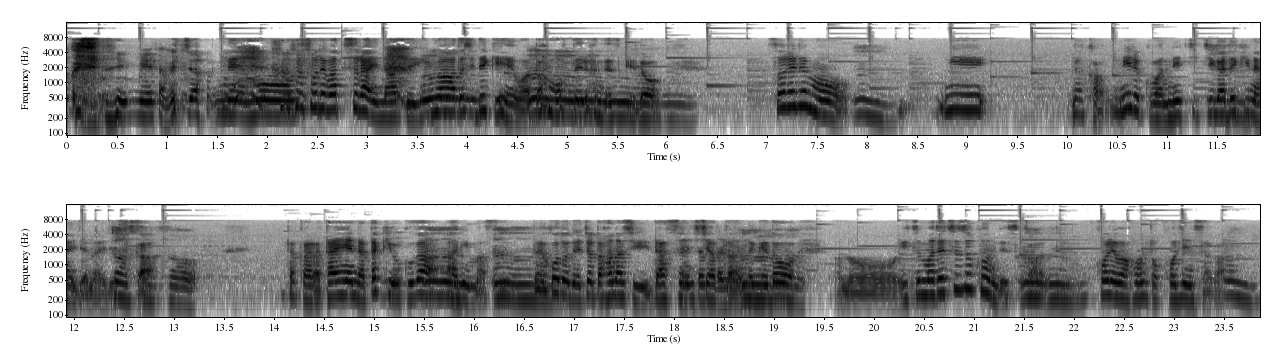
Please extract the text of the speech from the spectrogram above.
確実に目覚めちゃうねもうそれは辛いなって今私できへんわと思ってるんですけど。うんそれでもうん。になんかミルクは寝乳ができないじゃないでそうそすかだから大変だった記憶があります、うんということでちょっと話脱う線しちゃったんだけど、うんあのいつまで続くんですか、うんうん。これは本当個人差があうん。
